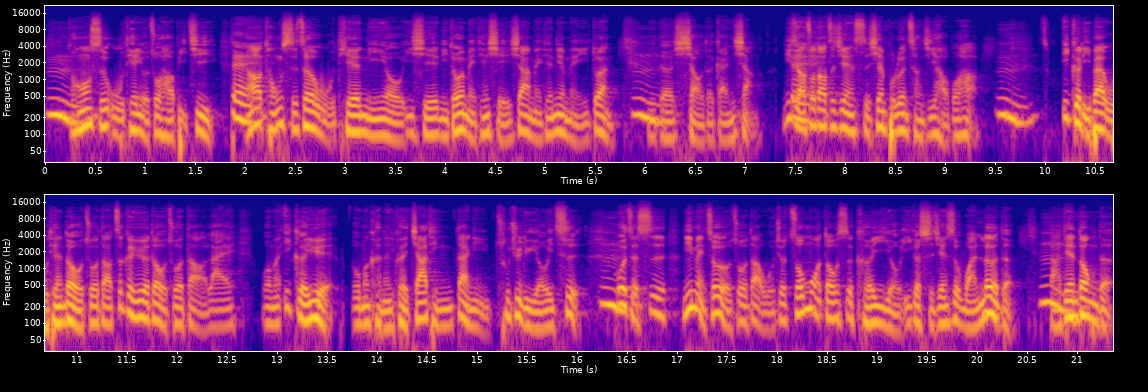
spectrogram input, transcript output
嗯，同时五天有做好笔记，对，然后同时这五天你有一些你都会每天写一下，每天念每一段嗯。你的小的感想。你只要做到这件事，先不论成绩好不好，嗯一个礼拜五天都有做到，这个月都有做到。来，我们一个月，我们可能可以家庭带你出去旅游一次，嗯，或者是你每周有做到，我就周末都是可以有一个时间是玩乐的、嗯打电动的，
